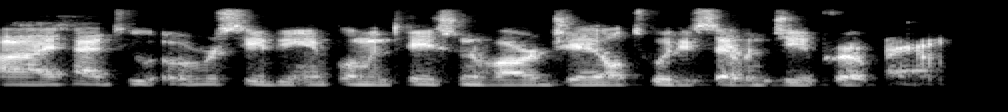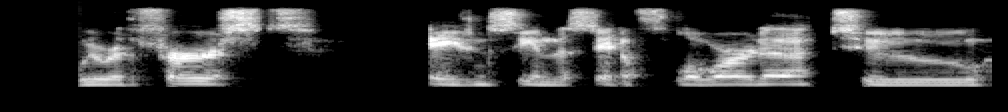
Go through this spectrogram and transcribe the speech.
I had to oversee the implementation of our Jail 287G program. We were the first agency in the state of Florida to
